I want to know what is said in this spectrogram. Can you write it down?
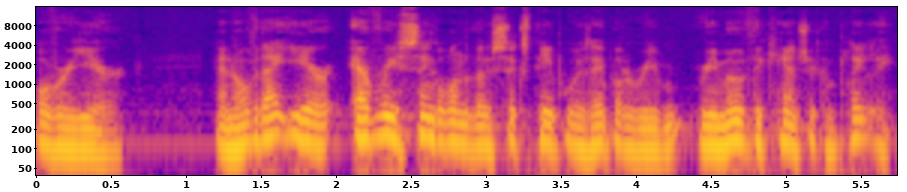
over a year. And over that year, every single one of those six people was able to re- remove the cancer completely.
